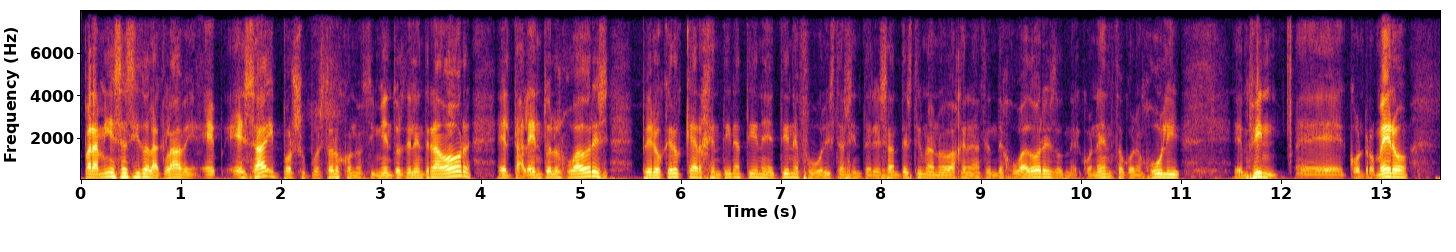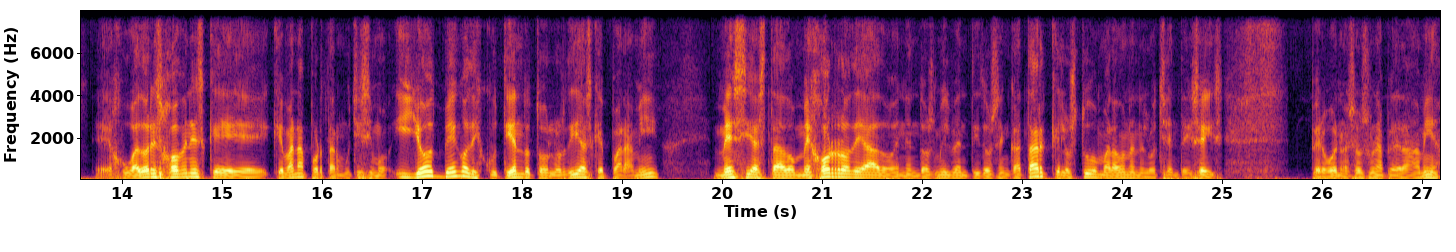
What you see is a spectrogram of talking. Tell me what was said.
para mí esa ha sido la clave. Eh, Esa y, por supuesto, los conocimientos del entrenador, el talento de los jugadores, pero creo que Argentina tiene, tiene futbolistas interesantes, tiene una nueva generación de jugadores, donde con Enzo, con Juli, en fin, eh, con Romero, eh, jugadores jóvenes que, que van a aportar muchísimo. Y yo vengo discutiendo todos los días que para mí Messi ha estado mejor rodeado en el 2022 en Qatar que lo estuvo Maradona en el 86. Pero bueno, eso es una pedrada mía.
